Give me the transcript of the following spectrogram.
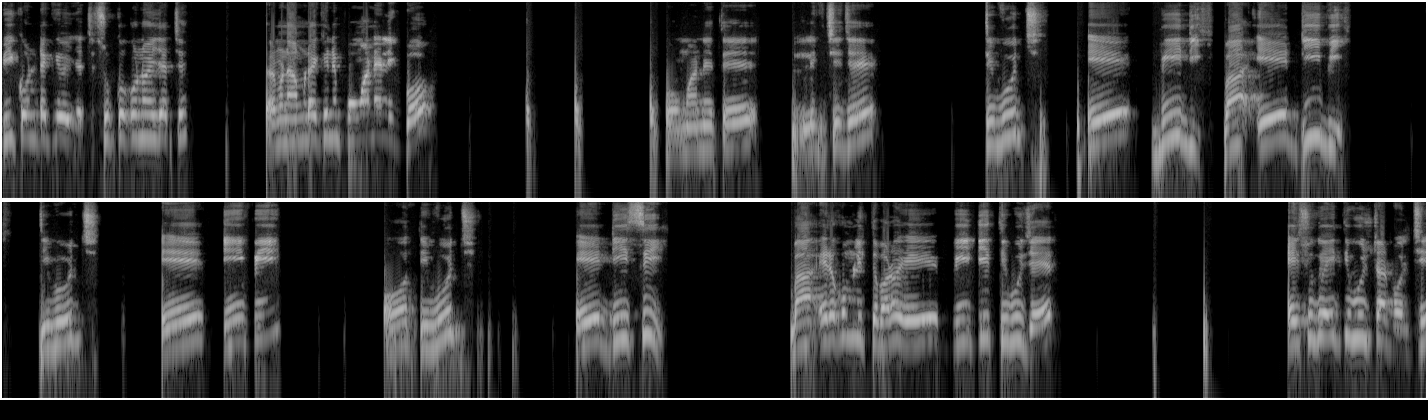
বি কোণটা কি হয়ে যাচ্ছে? সূক্ষ্ম কোণ হয়ে যাচ্ছে। তার মানে আমরা এখানে প্রমাণে লিখব, প্রমাণেতে লিখছি যে ত্রিভুজ এ বিডি বা এ ডিবি ত্রিভুজ এ ডিবি ও ত্রিভুজ এ ডিসি বা এরকম লিখতে পারো এ বিডি ত্রিভুজের, এই শুধু এই ত্রিভুজটার বলছি,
